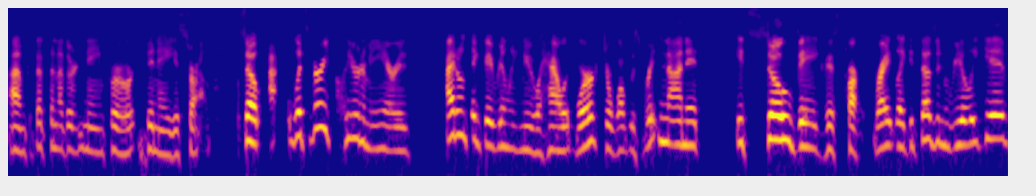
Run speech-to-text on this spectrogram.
because um, that's another name for Bnei Yisrael. So uh, what's very clear to me here is I don't think they really knew how it worked or what was written on it. It's so vague, this part, right? Like it doesn't really give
